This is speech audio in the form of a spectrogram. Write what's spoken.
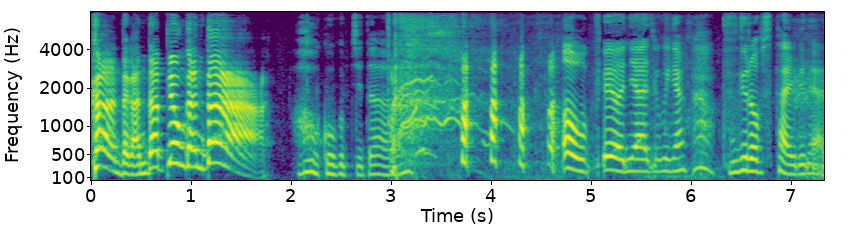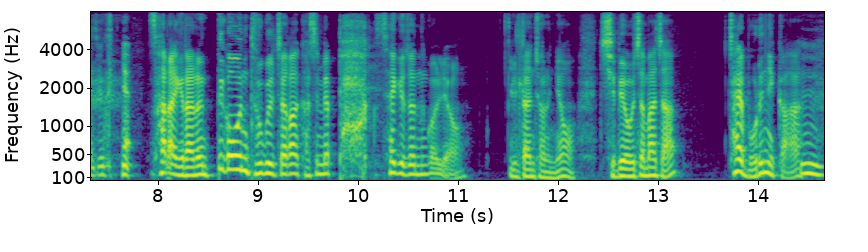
간다 간다 뿅 간다. 아우, 고급지다. 어우, 표현이 아주 그냥 북유럽 스타일이네, 아주 그냥. 사랑이라는 뜨거운 두 글자가 가슴에 팍 새겨졌는 걸요. 일단 저는요 집에 오자마자 잘 모르니까 음.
